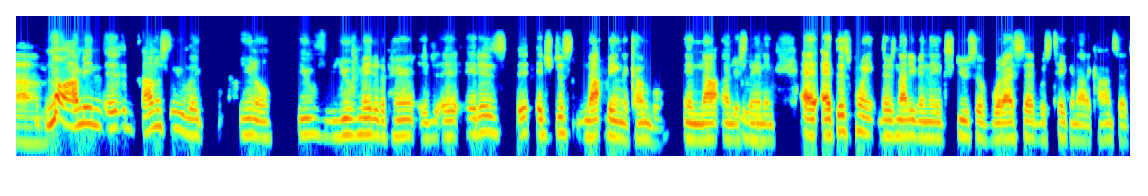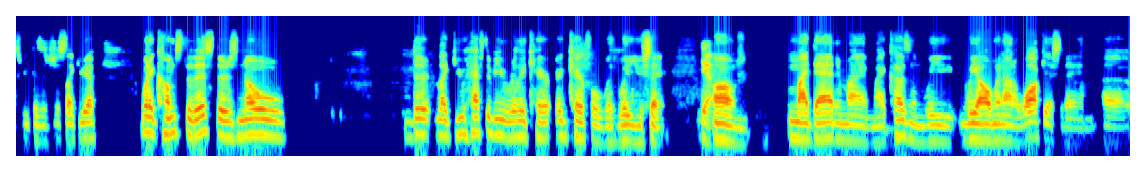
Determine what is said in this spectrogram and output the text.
um, no, I mean it, honestly, like you know, you've you've made it apparent. It it, it is it, it's just not being accountable and not mm-hmm. understanding. Mm-hmm. At, at this point, there's not even the excuse of what I said was taken out of context because it's just like you have, when it comes to this, there's no, there, like you have to be really care, careful with what you say. Yeah. Um, my dad and my my cousin, we we all went on a walk yesterday, and uh,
